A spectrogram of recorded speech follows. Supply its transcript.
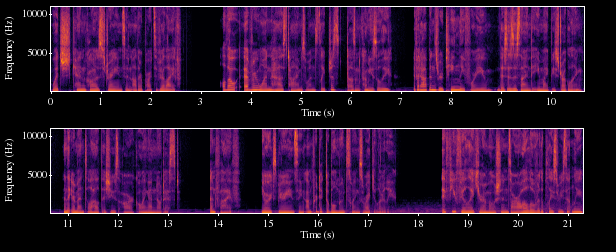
which can cause strains in other parts of your life. Although everyone has times when sleep just doesn't come easily, if it happens routinely for you, this is a sign that you might be struggling and that your mental health issues are going unnoticed. And five, you're experiencing unpredictable mood swings regularly. If you feel like your emotions are all over the place recently,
